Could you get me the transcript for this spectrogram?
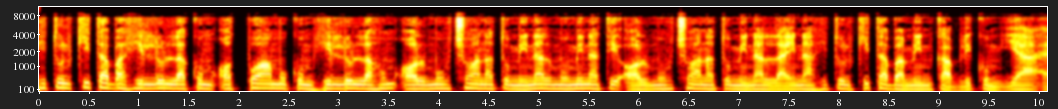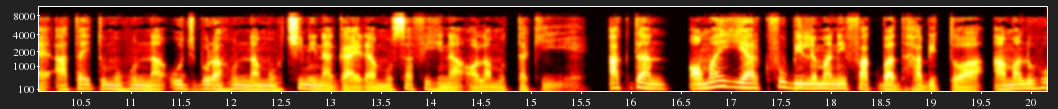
হিতুল কিতাবা হিল্লুল্লাকুম অতপোয়ামুকুম হিল্লুল্লাহুম অল মুহছোয়ানাতু মিনাল মুমিনাতি, অল মুহছোয়ানাতু মিনাল লাইনা হিতুল কিতাবা মিন কাবলিকুম, ইয়া এ আতাইতু মুহুন্না উজবুরাহুন্না মুহচিনিনা গায়রা মুসাফিহিনা অলামুত্তাকিয়ে। আকদান, অমাই ইয়ারকফু বিলমানি ফাকবাদ হাবিত্তোয়া আমালুহু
